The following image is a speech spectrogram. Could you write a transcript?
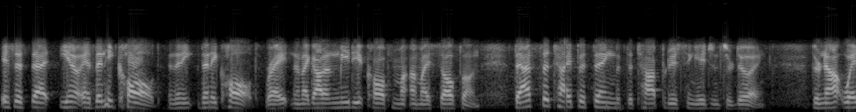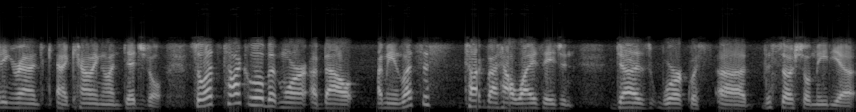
is it that you know and then he called and then he then he called right? And i got an immediate call from my, on my cell phone. That's the type of thing that the top producing agents are doing. They're not waiting around uh, counting on digital. So let's talk a little bit more about i mean let's just talk about how wise agent does work with uh, the social media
